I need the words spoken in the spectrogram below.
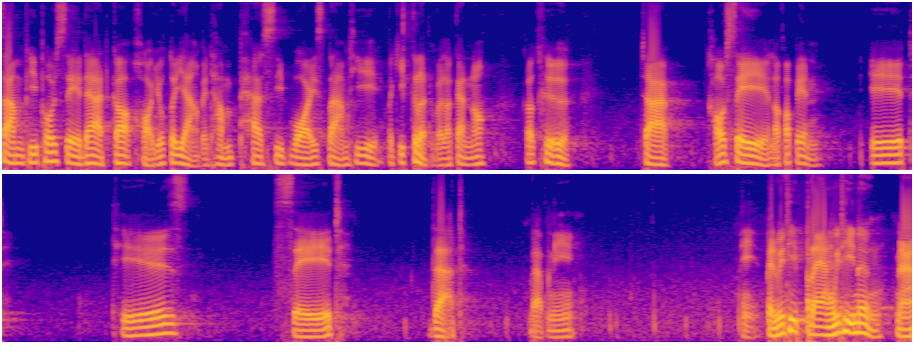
some people say that ก็ขอยกตัวอย่างไปทำ passive voice ตามที่เมื่อกี้เกริ่นไว้แล้วกันเนาะก็คือจากเขา say แล้วก็เป็น it is said that แบบนี้นี่เป็นวิธีแปลงวิธีหนึ่งนะ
